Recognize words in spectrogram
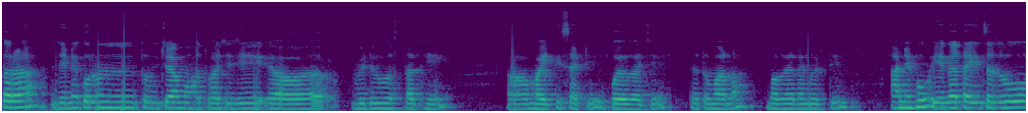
करा जेणेकरून तुमच्या महत्त्वाचे जे व्हिडिओ असतात हे माहितीसाठी उपयोगाचे ते तुम्हाला बघायला मिळतील. आणि हो एका ताईचा जो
